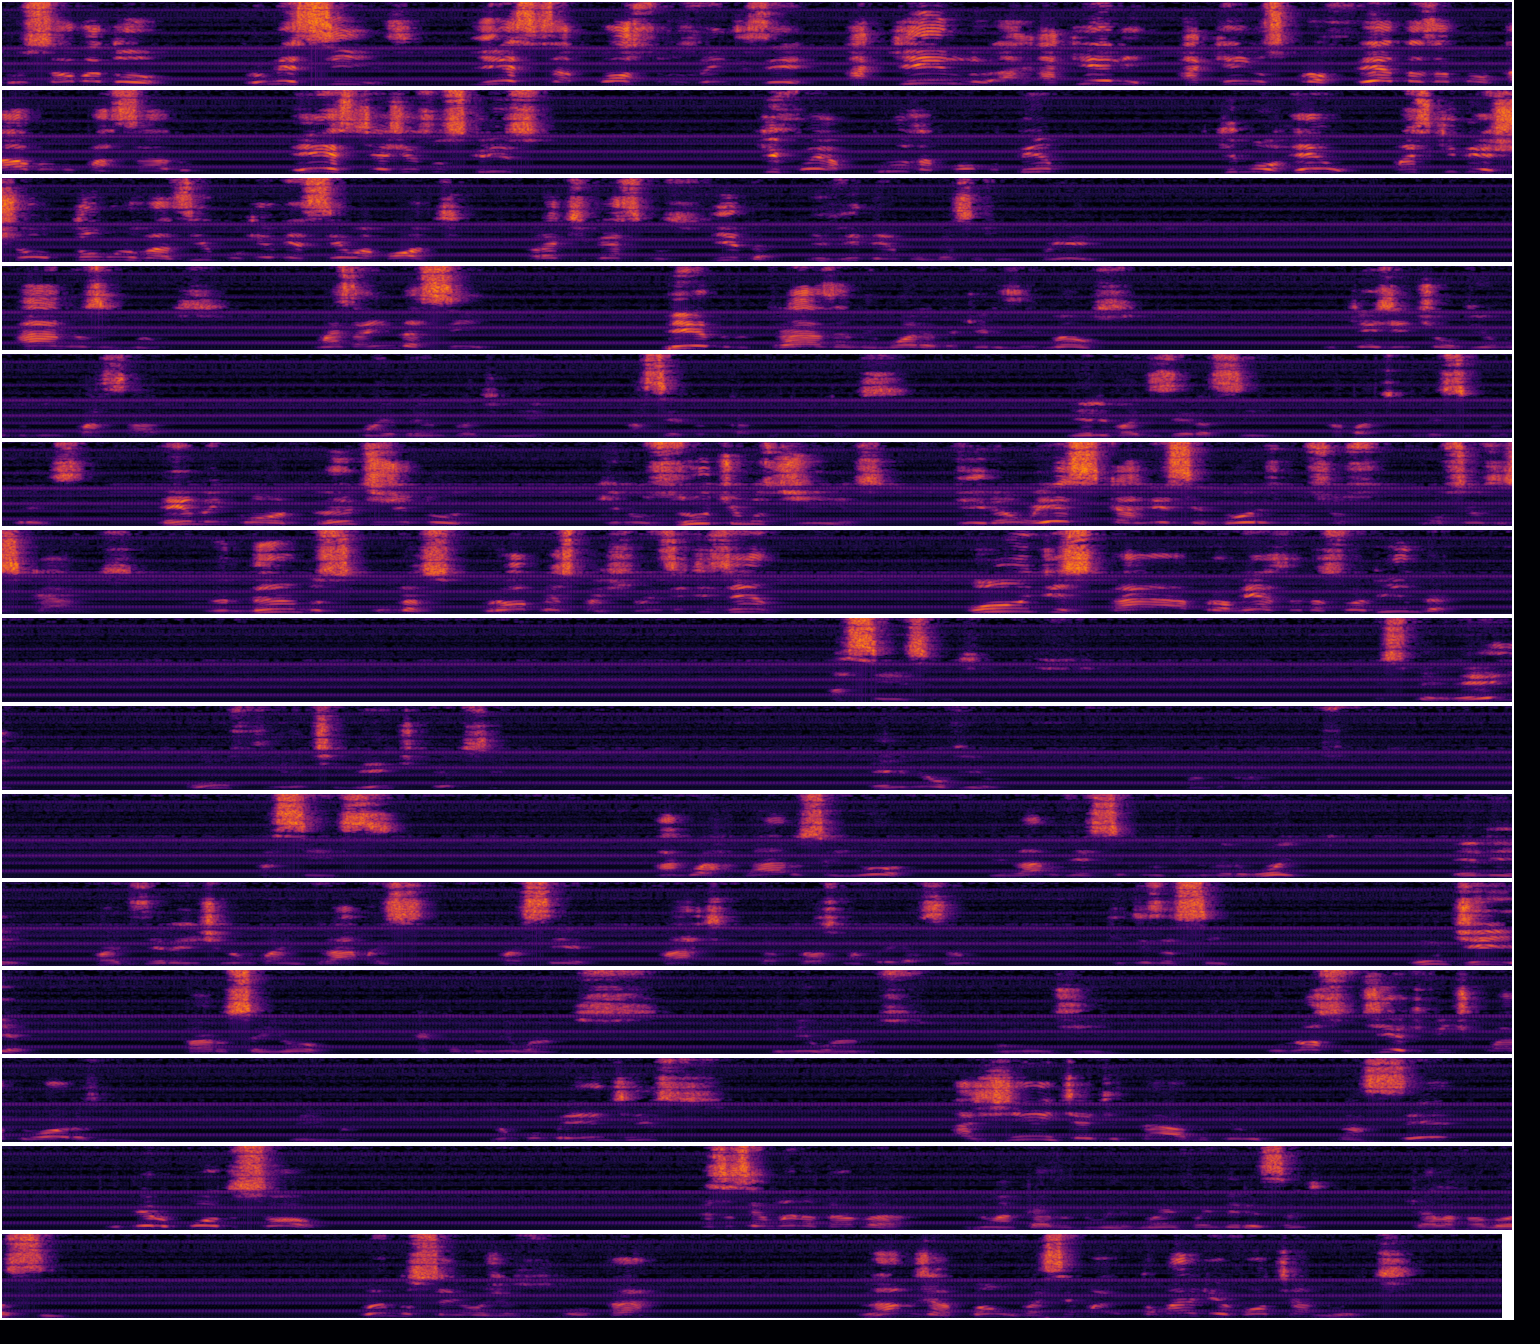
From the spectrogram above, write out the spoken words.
para o Salvador, para o Messias, e esses apóstolos vêm dizer: aquilo, aquele a quem os profetas apontavam no passado, este é Jesus Cristo, que foi à cruz há pouco tempo, que morreu, mas que deixou o túmulo vazio porque venceu a morte, para que tivéssemos vida e vida em abundância junto com Ele. Ah, meus irmãos, mas ainda assim, Pedro traz à memória daqueles irmãos o que a gente ouviu no domingo passado com o reverendo Vladimir acerca do capítulo 2. E ele vai dizer assim, a partir do versículo 3: Tendo em conta, antes de tudo, que nos últimos dias virão escarnecedores com seus, com seus escarros, andando segundo as próprias paixões e dizendo: Onde está a promessa da sua vinda? Paciência, meus irmãos. Esperei confiantemente pelo Senhor. Ele me ouviu quando clamei por socorro. Paciência. Aguardar o Senhor, e lá no versículo de número 8, ele vai dizer, a gente não vai entrar, mas vai ser parte da próxima pregação, que diz assim: Um dia para o Senhor é como mil anos, e mil anos como um dia o nosso dia de 24 horas, minha irmã. Não compreende isso. A gente é ditado pelo nascer e pelo pôr do sol. Essa semana eu estava numa casa de uma irmã e foi interessante que ela falou assim: quando o Senhor Jesus voltar, lá no Japão vai ser. Tomara que ele volte à noite.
